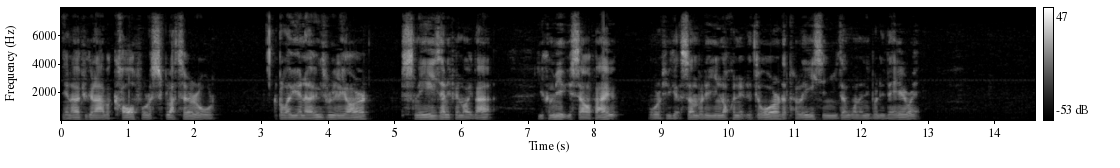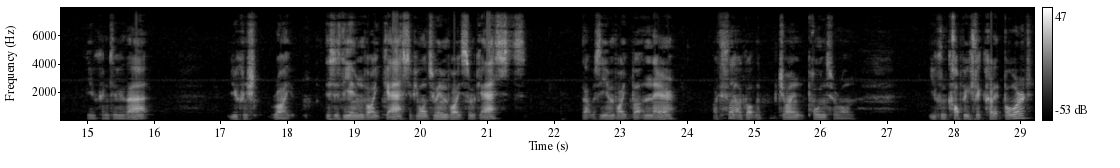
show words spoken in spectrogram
You know, if you're going to have a cough or a splutter or blow your nose really hard, sneeze, anything like that, you can mute yourself out. Or if you get somebody knocking at the door, the police, and you don't want anybody to hear it, you can do that. You can right this is the invite guest. If you want to invite some guests that was the invite button there. I think I've got the giant pointer on. You can copy to the clipboard.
